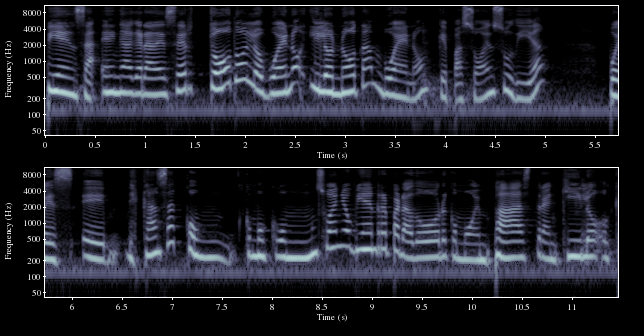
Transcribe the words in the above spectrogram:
piensa en agradecer todo lo bueno y lo no tan bueno que pasó en su día, pues eh, descansa con, como con un sueño bien reparador, como en paz, tranquilo. Ok,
